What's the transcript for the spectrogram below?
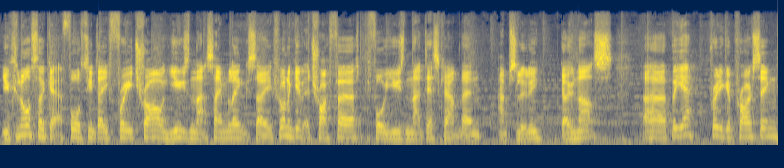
You can also get a 14-day free trial using that same link, so if you want to give it a try first before using that discount, then absolutely, go nuts. Uh, but yeah, pretty good pricing,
